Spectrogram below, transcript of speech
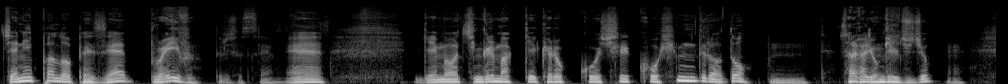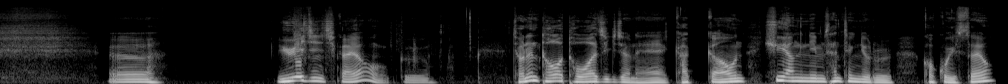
제니퍼 로페즈의 브레이브 들으셨어요. 예. 이게 뭐 징글맞게 괴롭고 싫고 힘들어도 음, 살아갈 용기를 주죠. 예. 어, 유해진 씨가요. 그 저는 더 더워지기 전에 가까운 휴양림 산책로를 걷고 있어요.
